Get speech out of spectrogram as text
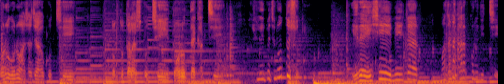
ঘন ঘন আসা যাওয়া করছে তত্ত্ব তালাশ করছে, দরদ দেখাচ্ছে, আসলে এর পেছনে উদ্দেশ্য কি? এরা এসে মেয়েটার মাথাটা খারাপ করে দিচ্ছে।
